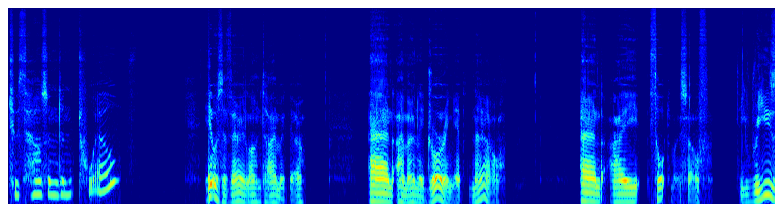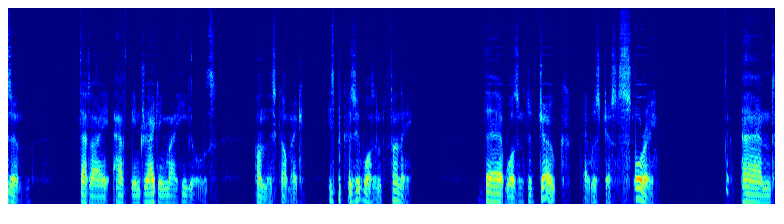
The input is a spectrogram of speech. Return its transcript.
2012? It was a very long time ago, and I'm only drawing it now. And I thought to myself, the reason that I have been dragging my heels on this comic is because it wasn't funny. There wasn't a joke, there was just a story. And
